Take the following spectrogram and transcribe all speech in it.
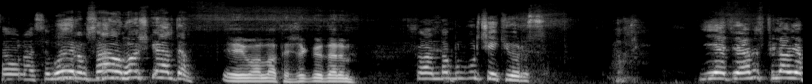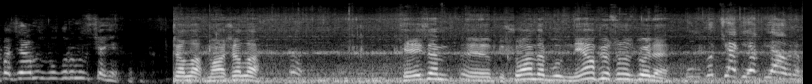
Sağ olasın. Buyurun sağ ol, hoş geldin. Eyvallah teşekkür ederim. Şu anda bulgur çekiyoruz. Yiyeceğimiz, pilav yapacağımız bulgurumuzu çekin. Maşallah maşallah. Teyzem e, şu anda bu ne yapıyorsunuz böyle? Bulgur çekiyor yavrum.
